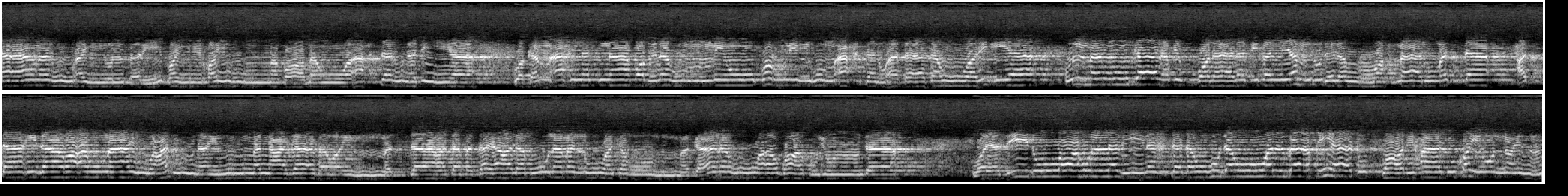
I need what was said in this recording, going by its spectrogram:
آمنوا أي الفريقين خير مقاما وأحسن نديا وكم أهلكنا قبلهم من قرن هم أحسن أثاثا ورئيا قل من كان الضلالة فليمدد له الرحمن مدا حتى إذا رأوا ما يوعدون إما العذاب وإما الساعة فسيعلمون من هو شر مكانا وأضعف جندا. ويزيد الله الذين اهتدوا هدى والباقيات الصالحات خير عند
